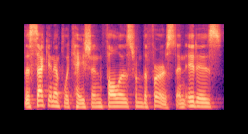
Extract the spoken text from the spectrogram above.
The second implication follows from the first, and it is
